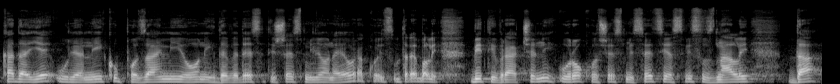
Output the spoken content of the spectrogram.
kada je Uljaniku pozajmio onih 96 milijuna eura koji su trebali biti vraćeni u roku od šest mjeseci, a svi su znali da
